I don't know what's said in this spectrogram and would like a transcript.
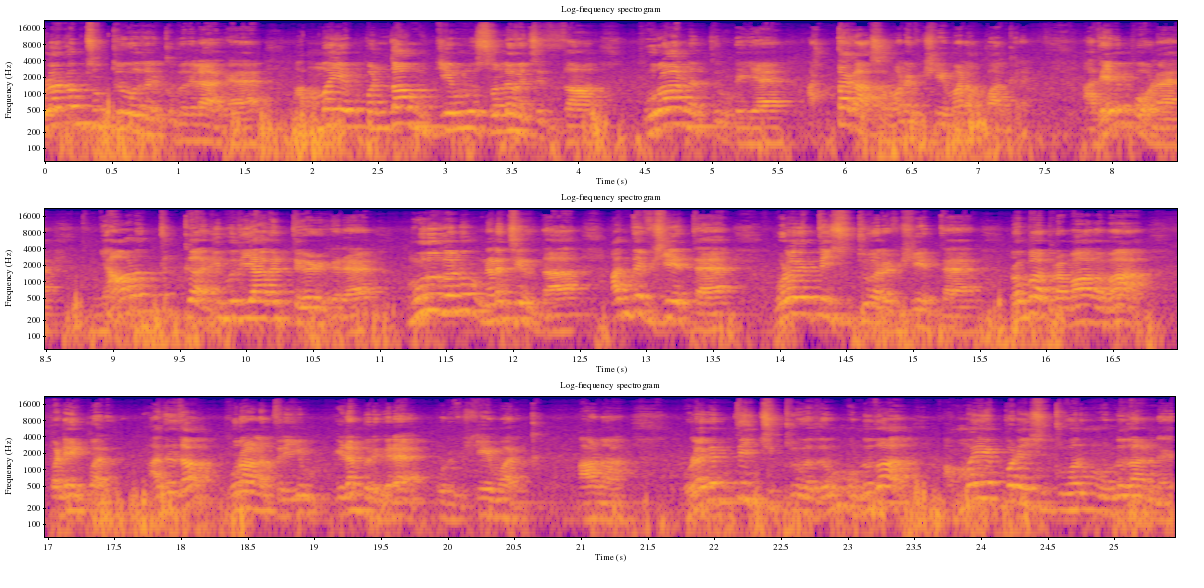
உலகம் சுற்றுவதற்கு பதிலாக அம்மையப்பன் தான் முக்கியம்னு சொல்ல வச்சது தான் புராணத்தினுடைய அட்டகாசமான விஷயமா நான் பார்க்குறேன். அதே போல ஞானத்துக்கு அதிபதியாக திகழ்கிற முருகனும் நினைச்சிருந்தா அந்த விஷயத்த உலகத்தை சுற்றி வர விஷயத்த ரொம்ப பிரமாதமாக பண்ணியிருப்பார். அதுதான் புராணத்திலையும் இடம்பெறுகிற ஒரு விஷயமா இருக்கு. ஆனால் உலகத்தை சுற்றுவதும் ஒன்றுதான் அம்மையப்பனை சுற்றுவதும் ஒன்றுதான்னு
